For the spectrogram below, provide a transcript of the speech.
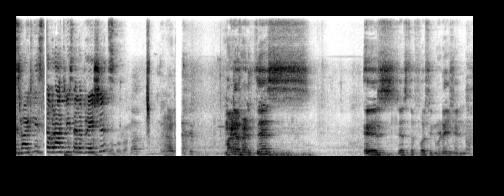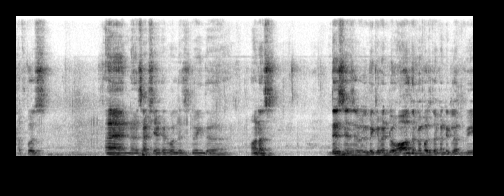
As rightly Navratri celebrations My dear friends, this is just the first invitation, of course, and uh, Sakshi Agarwal is doing the honors. This is, will be given to all the members of the country club. We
